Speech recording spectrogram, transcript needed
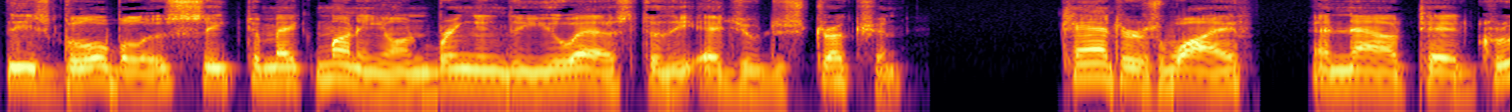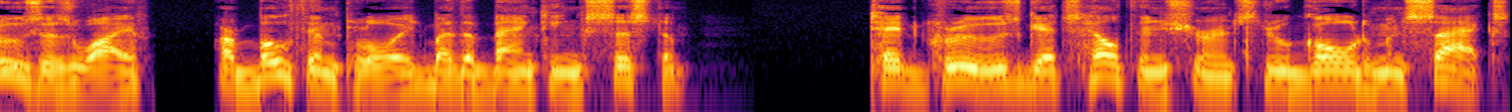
These globalists seek to make money on bringing the U.S. to the edge of destruction. Cantor's wife, and now Ted Cruz's wife, are both employed by the banking system. Ted Cruz gets health insurance through Goldman Sachs,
